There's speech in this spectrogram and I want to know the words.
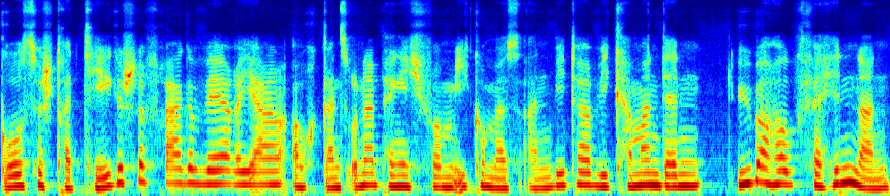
große strategische Frage wäre ja, auch ganz unabhängig vom E-Commerce-Anbieter, wie kann man denn überhaupt verhindern,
